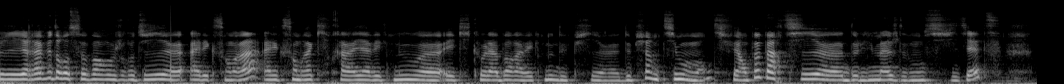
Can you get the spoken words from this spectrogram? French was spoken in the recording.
Suis ravie de recevoir aujourd'hui euh, Alexandra. Alexandra qui travaille avec nous euh, et qui collabore avec nous depuis, euh, depuis un petit moment, qui fait un peu partie de l'image de mon sujet.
